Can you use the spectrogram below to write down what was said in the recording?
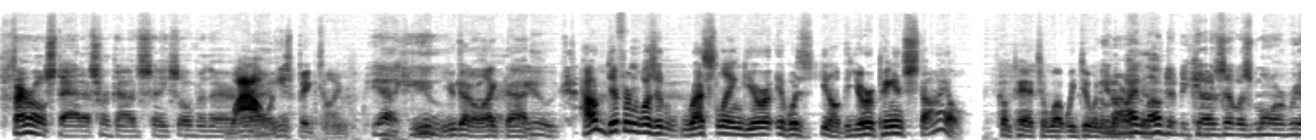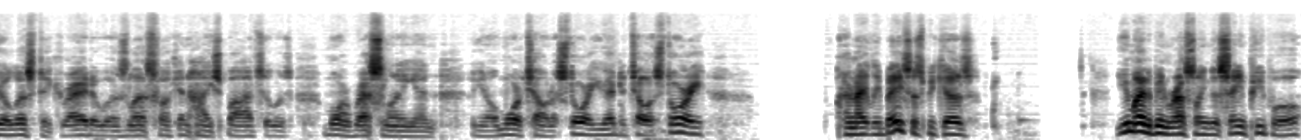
pharaoh status for God's sakes over there. Wow, right? he's big time. yeah, You, huge. you gotta like that. Huge. How different was it wrestling? Europe, It was you know the European style compared to what we do in You know, I loved it because it was more realistic, right? It was less fucking high spots. It was more wrestling and, you know, more telling a story. You had to tell a story on a nightly basis because you might have been wrestling the same people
